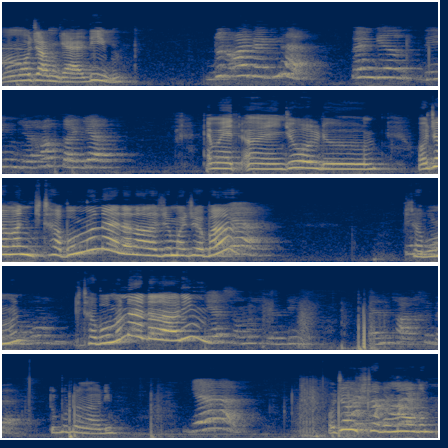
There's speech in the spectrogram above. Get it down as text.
Tamam hocam geldim. Dur ay bekle. Ben gel deyince hatta gel. Evet öğrenci oldum. Hocam ben kitabımı nereden alacağım acaba? Gel. Kitabımı, kitabımı nereden alayım? Gel sana söyleyeyim. Beni takip et. Dur buradan alayım. Gel. Hocam kitabımı aldım.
